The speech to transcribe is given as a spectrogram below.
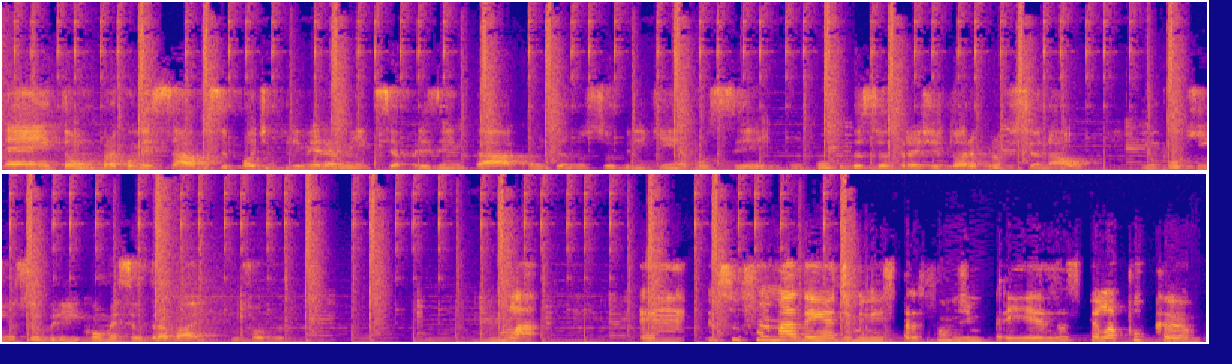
É, então, para começar, você pode primeiramente se apresentar contando sobre quem é você, um pouco da sua trajetória profissional e um pouquinho sobre como é seu trabalho, por favor. Vamos lá. É, eu sou formada em administração de empresas pela PUCamp,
